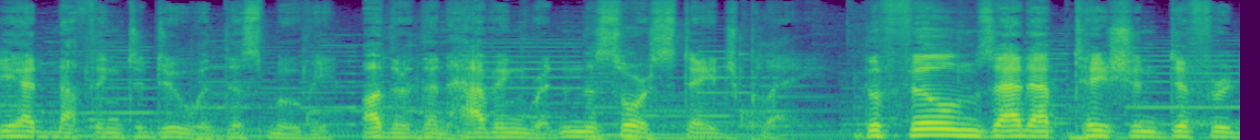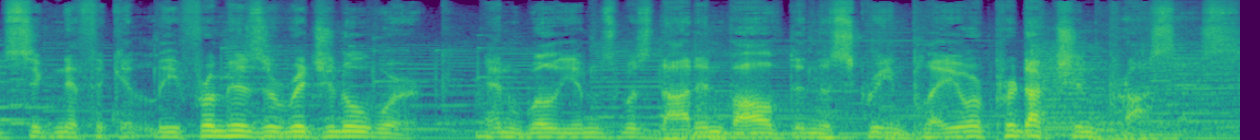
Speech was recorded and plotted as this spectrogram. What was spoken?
he had nothing to do with this movie other than having written the source stage play. The film's adaptation differed significantly from his original work, and Williams was not involved in the screenplay or production process.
